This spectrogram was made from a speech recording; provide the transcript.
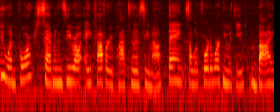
502-214-7085 or reply to this email. Thanks. I look forward to working with you. Bye.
